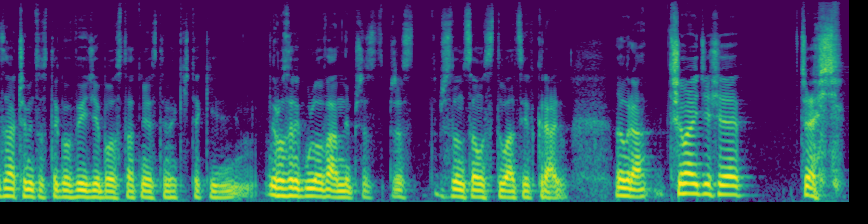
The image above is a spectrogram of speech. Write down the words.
zobaczymy, co z tego wyjdzie, bo ostatnio jestem jakiś taki rozregulowany przez, przez, przez tą całą sytuację w kraju. Dobra, trzymajcie się, cześć!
